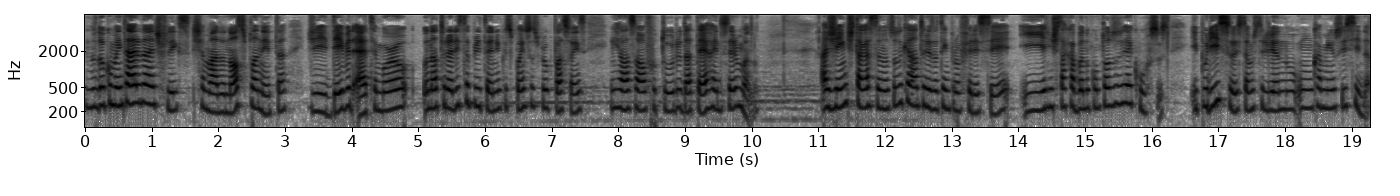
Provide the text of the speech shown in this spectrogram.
No documentário da Netflix chamado Nosso Planeta, de David Attenborough, o naturalista britânico expõe suas preocupações em relação ao futuro da Terra e do ser humano. A gente está gastando tudo que a natureza tem para oferecer e a gente está acabando com todos os recursos, e por isso estamos trilhando um caminho suicida.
